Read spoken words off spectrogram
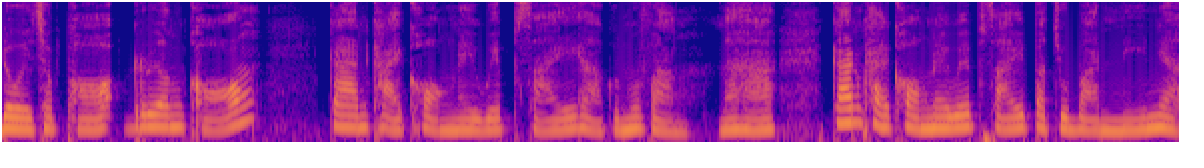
โดยเฉพาะเรื่องของการขายของในเว็บไซต์ค่ะคุณผู้ฟังนะคะการขายของในเว็บไซต์ปัจจุบันนี้เนี่ย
